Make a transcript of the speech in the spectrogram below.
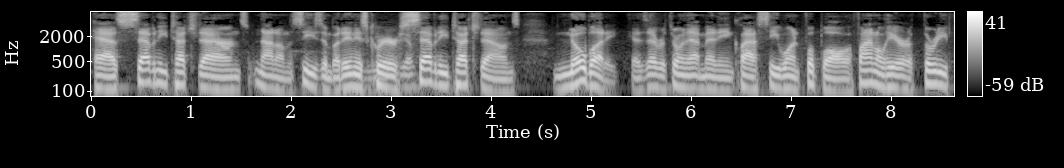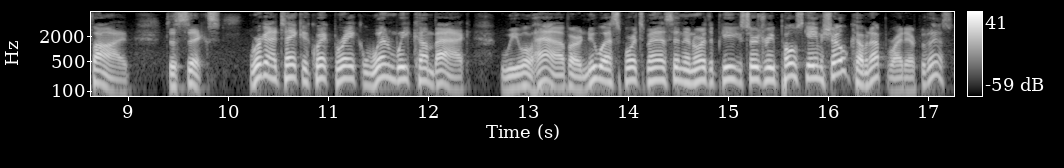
has 70 touchdowns, not on the season, but in his career, Yep. 70 touchdowns. Nobody has ever thrown that many in Class C1 football. A final here of 35 to 6. We're going to take a quick break. When we come back, we will have our New West Sports Medicine and Orthopedic Surgery post-game show coming up right after this.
